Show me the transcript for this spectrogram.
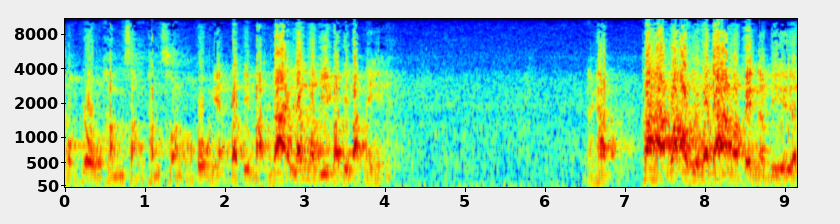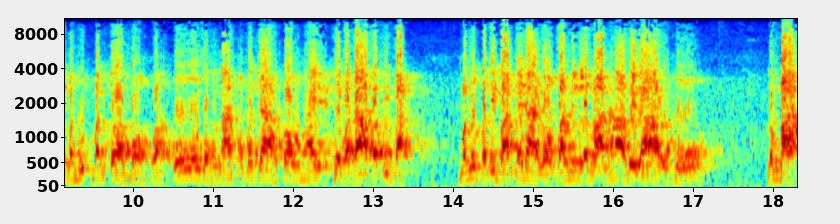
ของพระองค์คำสั่งคำสอนของพระองค์เนี่ยปฏิบัติได้และนบีปฏิบัติให้เห็นนะครับ ถ้าหากว่าเอาเทวดามาเป็นนบีเดี๋ยวมนุษย์มันก็บอกว่า โอ้ศาสนาของพระเจ้าต้องให้เทวดาปฏิบัติ มนุษย์ปฏิบัติไม่ได้หรอกวันหนึ่งละหมาดห้าเวลา โอ้โหลำบาก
